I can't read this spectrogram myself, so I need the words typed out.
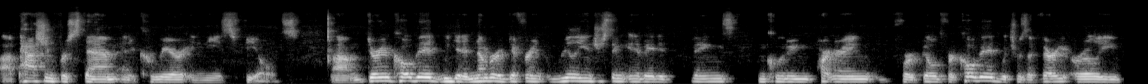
uh, passion for STEM and a career in these fields. Um, during COVID, we did a number of different really interesting, innovative things, including partnering for Build for COVID, which was a very early,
